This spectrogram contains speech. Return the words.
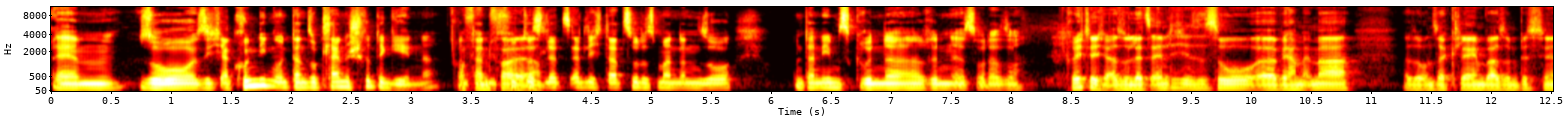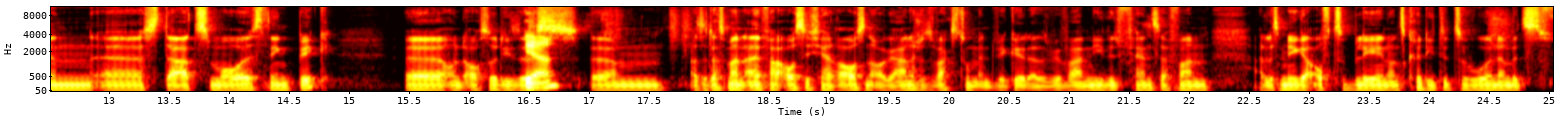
ähm, so sich erkundigen und dann so kleine Schritte gehen. Ne? Und Auf dann Fall, führt das ja. letztendlich dazu, dass man dann so Unternehmensgründerin ist oder so. Richtig, also letztendlich ist es so, äh, wir haben immer, also unser Claim war so ein bisschen äh, Start small, think big. Äh, und auch so dieses, ja. ähm, also dass man einfach aus sich heraus ein organisches Wachstum entwickelt. Also wir waren nie Fans davon, alles mega aufzublähen, uns Kredite zu holen, damit es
